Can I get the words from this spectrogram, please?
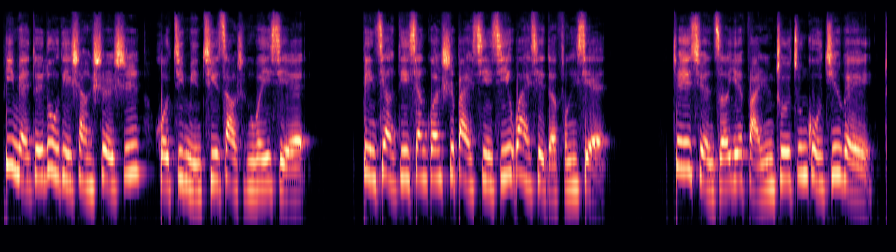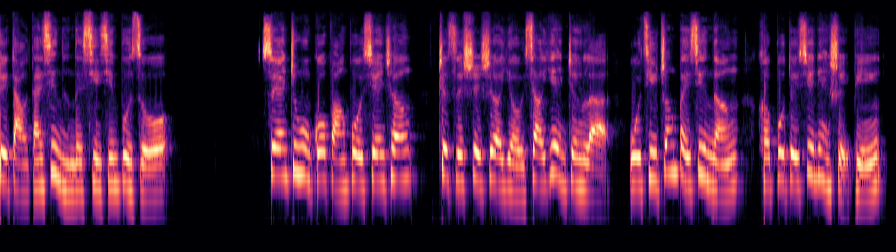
避免对陆地上设施或居民区造成威胁，并降低相关失败信息外泄的风险。这一选择也反映出中共军委对导弹性能的信心不足。虽然中共国防部宣称这次试射有效验证了武器装备性能和部队训练水平。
